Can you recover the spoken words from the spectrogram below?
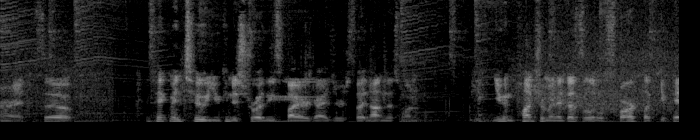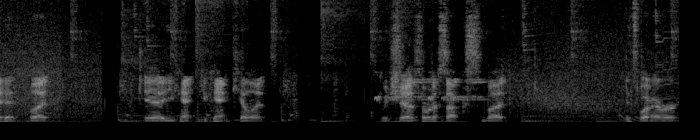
Alright, so in Pikmin 2 you can destroy these fire geysers, but not in this one. You, you can punch them and it does a little spark like you hit it, but yeah, you can't you can't kill it, which uh, sort of sucks, but it's whatever.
